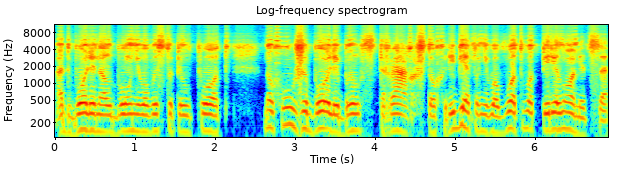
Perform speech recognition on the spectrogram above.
От боли на лбу у него выступил пот. Но хуже боли был страх, что хребет у него вот-вот переломится.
